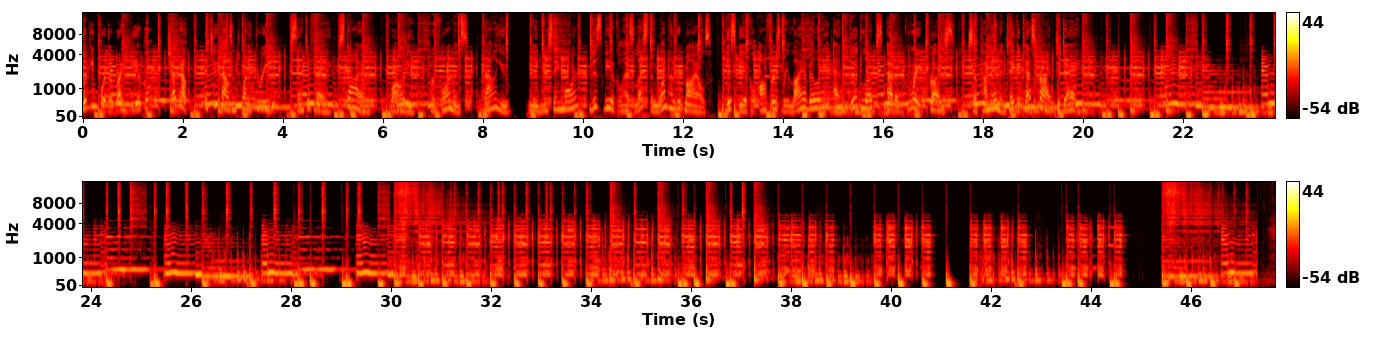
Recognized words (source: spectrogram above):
Looking for the right vehicle? Check out the 2023 Santa Fe. Style, quality, performance, value. Need we say more? This vehicle has less than 100 miles. This vehicle offers reliability and good looks at a great price. So come in and take a test drive today.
